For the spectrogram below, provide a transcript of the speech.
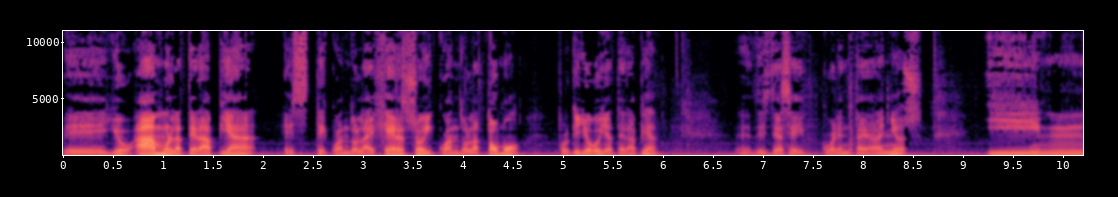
Eh, yo amo la terapia este, cuando la ejerzo y cuando la tomo, porque yo voy a terapia eh, desde hace 40 años y mm,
